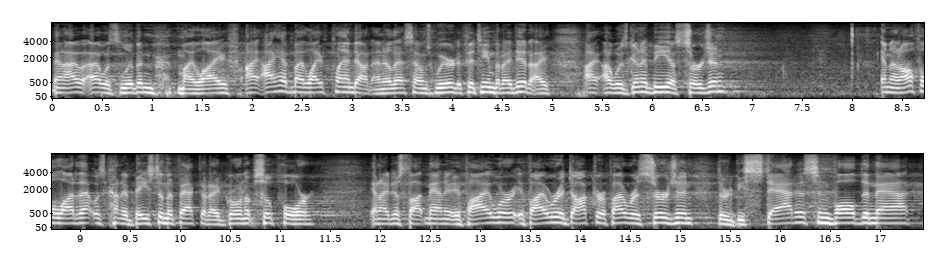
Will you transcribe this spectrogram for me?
man, I, I, was living my life. I, I, had my life planned out. I know that sounds weird at 15, but I did. I, I, I was going to be a surgeon. And an awful lot of that was kind of based on the fact that I'd grown up so poor. And I just thought, man, if I were, if I were a doctor, if I were a surgeon, there'd be status involved in that.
